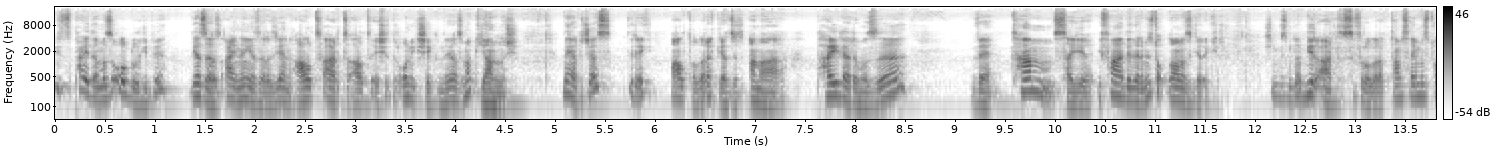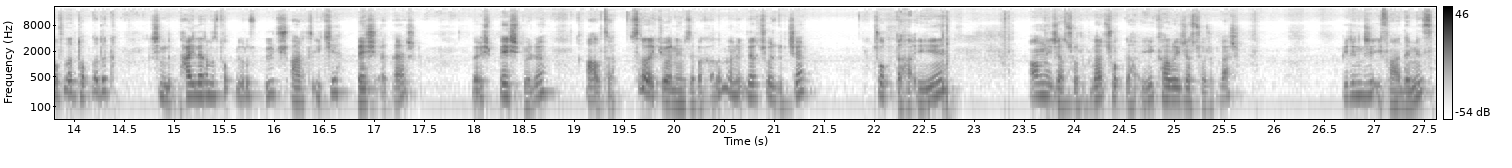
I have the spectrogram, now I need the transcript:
Biz paydamızı olduğu gibi yazarız. Aynen yazarız. Yani 6 artı 6 eşittir 12 şeklinde yazmak yanlış. Ne yapacağız? Direkt 6 olarak yazacağız. Ama paylarımızı ve tam sayı ifadelerimizi toplamamız gerekir. Şimdi biz burada 1 artı 0 olarak tam sayımızı topladık. topladık. Şimdi paylarımızı topluyoruz. 3 artı 2 5 eder. 5, 5 bölü 6. Sıradaki örneğimize bakalım. Örnekleri çözdükçe çok daha iyi anlayacağız çocuklar. Çok daha iyi kavrayacağız çocuklar. Birinci ifademiz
